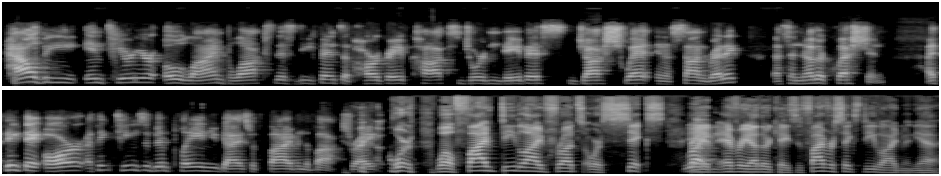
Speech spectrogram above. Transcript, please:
How the interior O line blocks this defense of Hargrave, Cox, Jordan Davis, Josh Sweat, and Haason Reddick, that's another question. I think they are. I think teams have been playing you guys with five in the box, right? or well, five D line fronts or six right. in every other case. Five or six D linemen, yeah.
